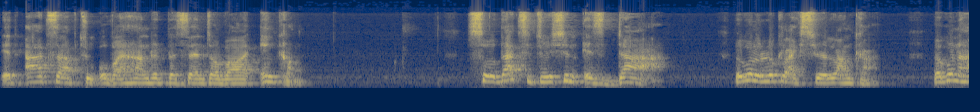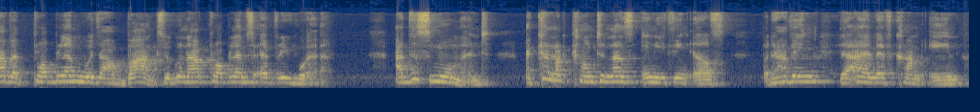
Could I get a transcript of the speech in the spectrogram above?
it adds up to over 100% of our income. So that situation is dire. We're going to look like Sri Lanka. We're going to have a problem with our banks. We're going to have problems everywhere. At this moment, I cannot countenance anything else but having the IMF come in,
